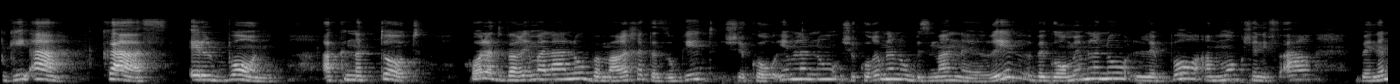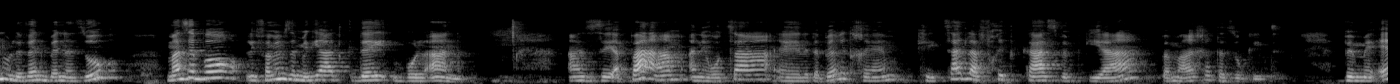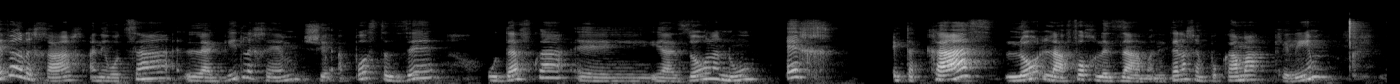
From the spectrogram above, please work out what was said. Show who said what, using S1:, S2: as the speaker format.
S1: פגיעה, כעס, עלבון, הקנטות, כל הדברים הללו במערכת הזוגית שקוראים לנו, שקוראים לנו בזמן ריב וגורמים לנו לבור עמוק שנפער בינינו לבין בן הזוג. מה זה בור? לפעמים זה מגיע עד כדי בולען. אז הפעם אני רוצה לדבר איתכם כיצד להפחית כעס ופגיעה במערכת הזוגית. ומעבר לכך אני רוצה להגיד לכם שהפוסט הזה הוא דווקא אה, יעזור לנו איך את הכעס לא להפוך לזעם. אני אתן לכם פה כמה כלים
